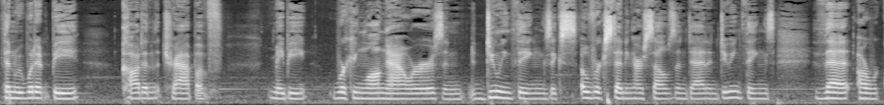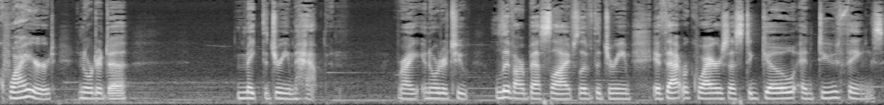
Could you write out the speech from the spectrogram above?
then we wouldn't be caught in the trap of maybe working long hours and doing things, ex- overextending ourselves in debt and doing things that are required in order to make the dream happen, right? In order to live our best lives, live the dream, if that requires us to go and do things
